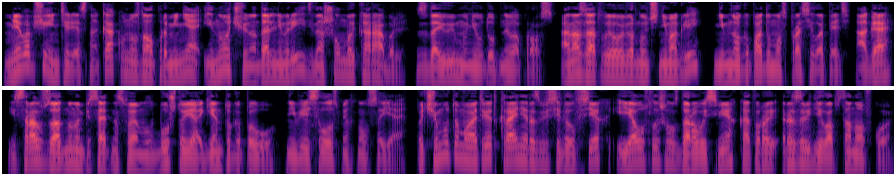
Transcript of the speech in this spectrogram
Мне вообще интересно, как он узнал про меня и ночью на дальнем рейде нашел мой корабль?» Задаю ему неудобный вопрос вопрос. «А назад вы его вернуть не могли?» Немного подумав, спросил опять. «Ага, и сразу заодно написать на своем лбу, что я агент УГПУ». Невесело усмехнулся я. Почему-то мой ответ крайне развеселил всех, и я услышал здоровый смех, который разрядил обстановку.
